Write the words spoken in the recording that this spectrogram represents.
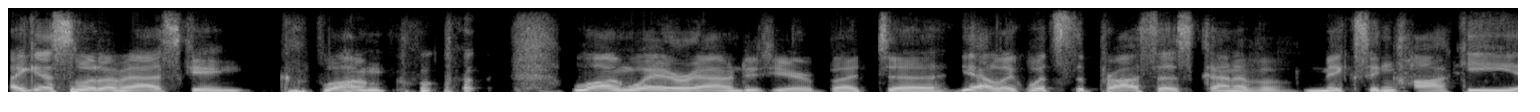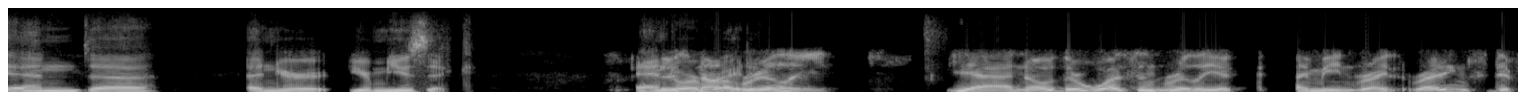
I guess what I'm asking, long long way around it here, but uh, yeah, like what's the process kind of of mixing hockey and uh, and your your music and There's or not writing? really. Yeah, no, there wasn't really a. I mean, write, writing's diff,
